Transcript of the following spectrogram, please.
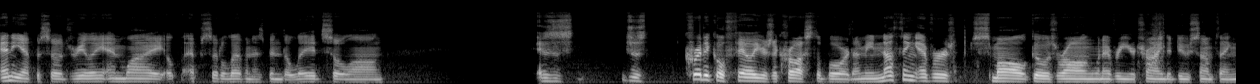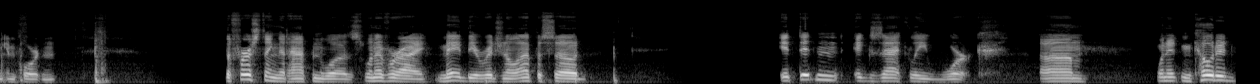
any episodes really, and why episode 11 has been delayed so long, is just critical failures across the board. I mean, nothing ever small goes wrong whenever you're trying to do something important. The first thing that happened was whenever I made the original episode, it didn't exactly work. Um, when it encoded,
